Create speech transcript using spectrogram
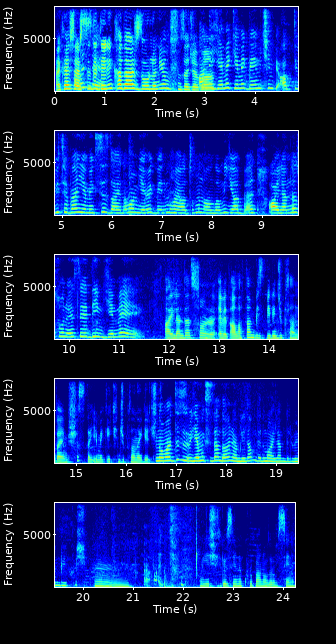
Arkadaşlar siz de Anne. derin kadar zorlanıyor musunuz acaba? Anne yemek yemek benim için bir aktivite. Ben yemeksiz dayanamam. Yemek benim hayatımın anlamı ya. Ben ailemden sonra en sevdiğim yemek. Ailenden sonra evet Allah'tan biz birinci plandaymışız da yemek ikinci plana geçti. Normalde siz- yemek sizden daha önemliydi ama dedim ailemdir benim büyükmüş. Hmm. Ay, O yeşil gözlerine kurban olurum senin.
